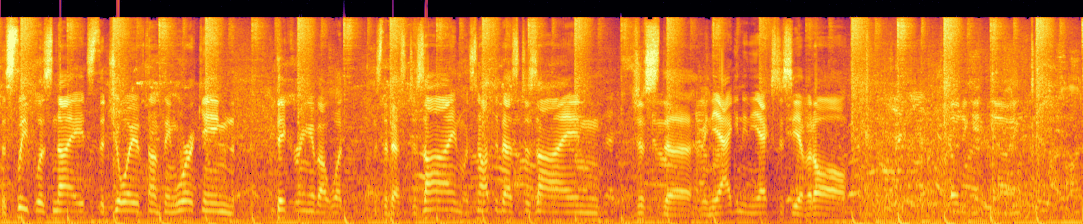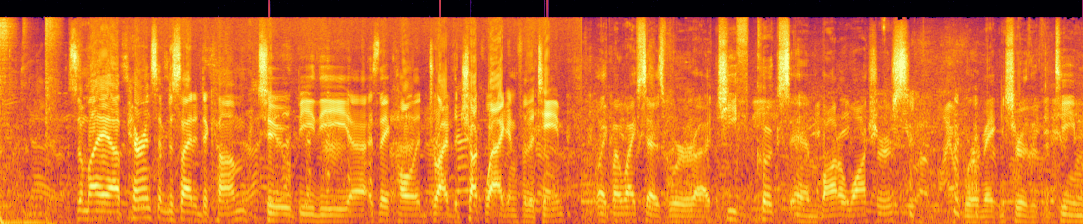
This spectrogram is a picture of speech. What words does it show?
the sleepless nights, the joy of something working, the bickering about what is the best design, what's not the best design, just the, I mean, the agony and the ecstasy of it all. So my uh, parents have decided to come to be the, uh, as they call it, drive the chuck wagon for the team. Like my wife says, we're uh, chief cooks and bottle washers. We're making sure that the team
